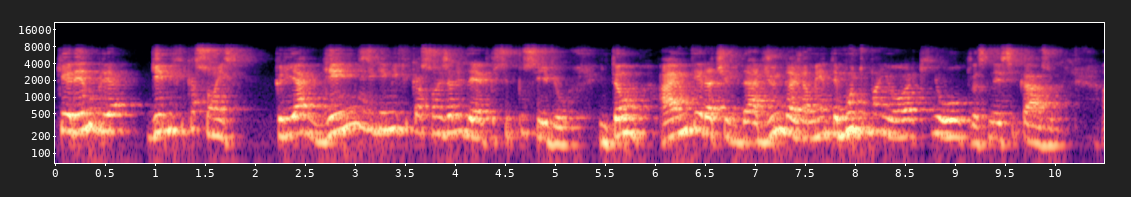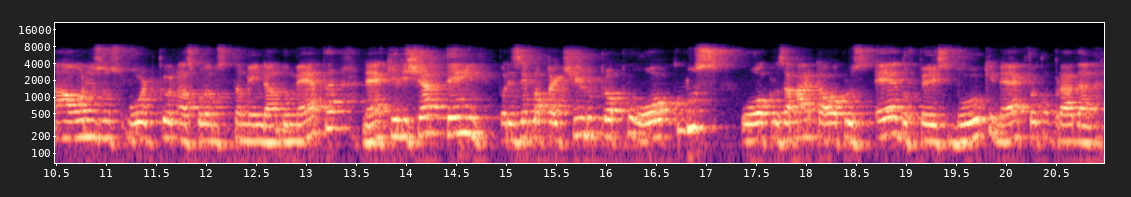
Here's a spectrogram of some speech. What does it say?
querendo criar gamificações, criar games e gamificações ali dentro, se possível. Então, a interatividade e o engajamento é muito maior que outras nesse caso. A Horizon World, que nós falamos também do Meta, né, que ele já tem, por exemplo, a partir do próprio óculos, o óculos, a marca óculos é do Facebook, né, que foi comprada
